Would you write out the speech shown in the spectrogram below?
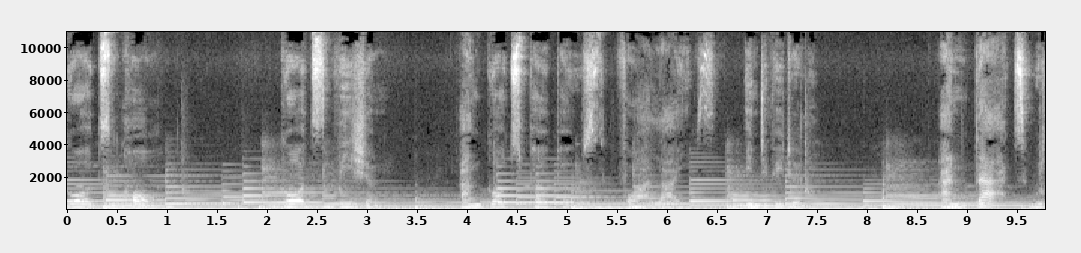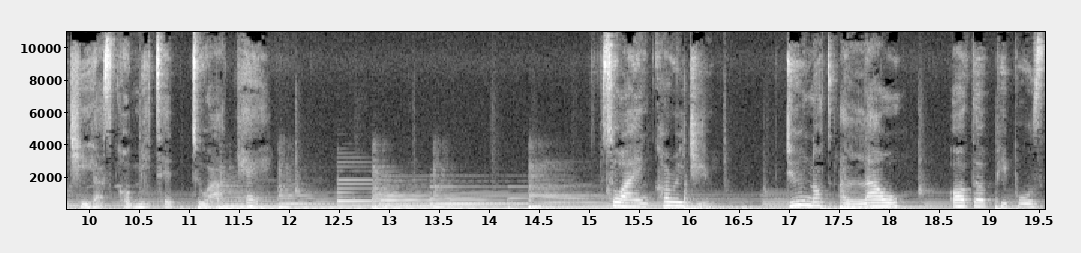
God's call, God's vision, and God's purpose for our lives individually and that which He has committed to our care. So I encourage you do not allow other people's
